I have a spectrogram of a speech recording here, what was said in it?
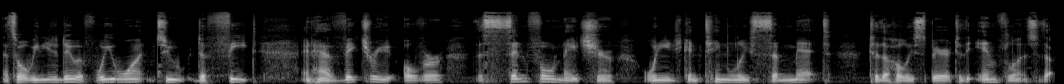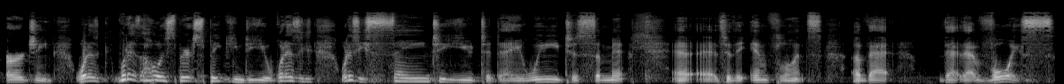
That's what we need to do if we want to defeat and have victory over the sinful nature. We need to continually submit to the Holy Spirit, to the influence, to the urging. What is what is the Holy Spirit speaking to you? What is he what is he saying to you today? We need to submit uh, uh, to the influence of that that that voice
